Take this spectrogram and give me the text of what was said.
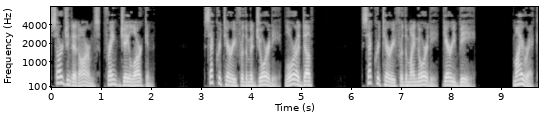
Sergeant at Arms, Frank J. Larkin Secretary for the Majority, Laura Dove Secretary for the Minority, Gary B. Myrick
